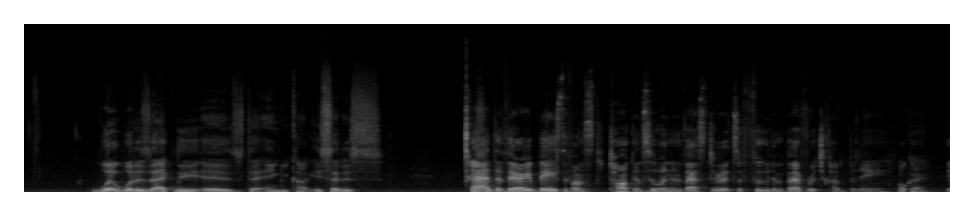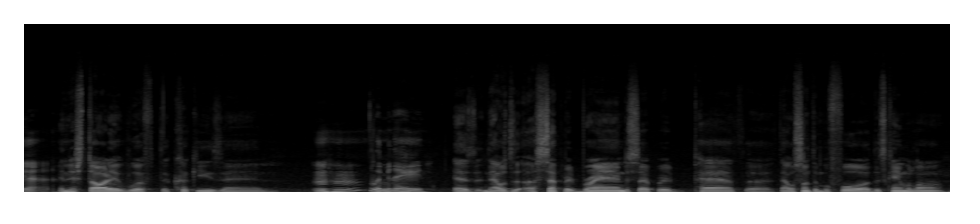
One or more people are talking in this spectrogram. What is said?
what what exactly is the angry cock? It said it's. is At it- the very base, if I'm talking to an investor, it's a food and beverage company. okay, Yeah. and it started with the cookies and Mm-hmm. Lemonade. as that was a, separate brand, a separate path. Uh, that was something before this came along.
